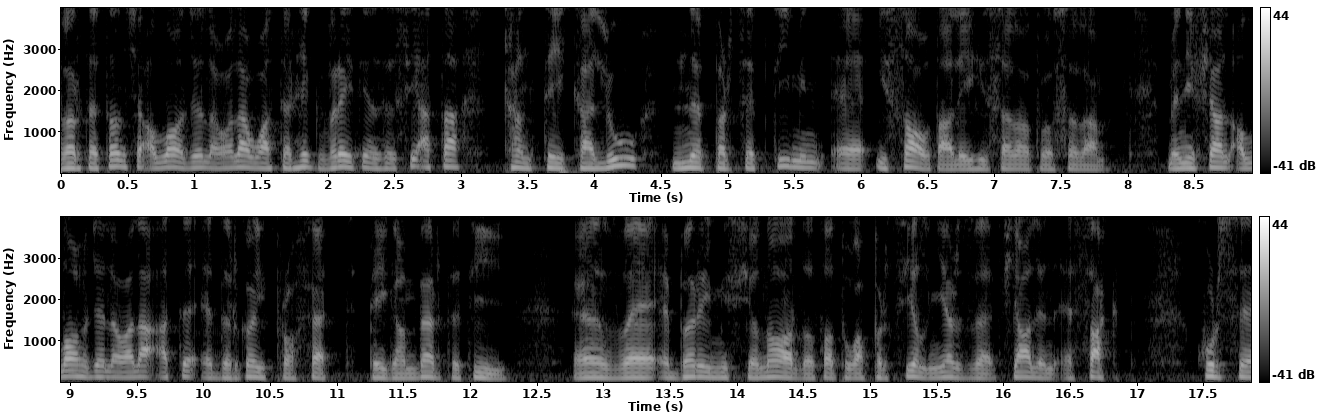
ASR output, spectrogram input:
vërteton që Allahu xhalla uala ua tërheq vërejtjen se si ata kanë tejkalu në perceptimin e Isaut alejhi salatu ue selam. Me një fjalë Allahu xhalla uala atë e dërgoi profet, pejgamber të tij, edhe e bëri misionar, do thotë ua përcjell njerëzve fjalën e sakt, Kurse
